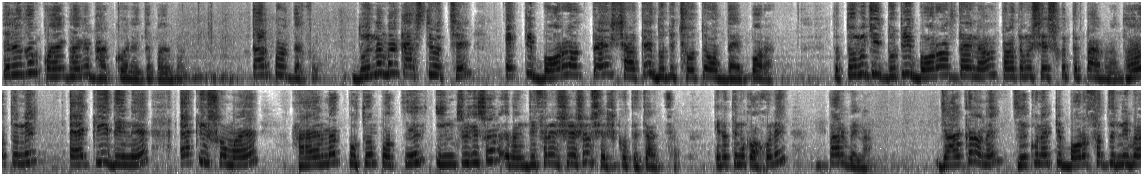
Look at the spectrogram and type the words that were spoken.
এরকম কয়েক ভাগে ভাগ করে নিতে পারবে। তারপর দেখো দুই নম্বর কাজটি হচ্ছে একটি বড় অধ্যায়ের সাথে দুটি ছোট অধ্যায় পড়া। তো তুমি যদি দুটি বড় অধ্যায় নাও, তাহলে তুমি শেষ করতে পারবে না। ধরো তুমি একই দিনে, একই সময়ে হায়ার ম্যাথ প্রথম পত্রের ইন্টিগ্রেশন এবং ডিফারেন্সিয়েশন শেষ করতে চাচ্ছ। এটা তুমি কখনোই পারবে না। যার কারণে যে কোনো একটি বড় সাবজেক্ট নিবা,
